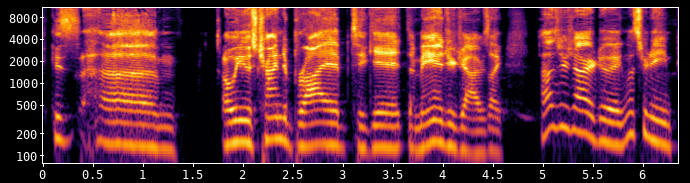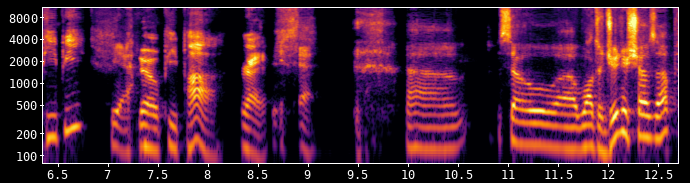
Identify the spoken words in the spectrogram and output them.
because um oh he was trying to bribe to get the manager job. He's like, "How's your daughter doing? What's her name? Pee Yeah. No, Peepa. Right. yeah. Um, so uh, Walter Jr. shows up.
